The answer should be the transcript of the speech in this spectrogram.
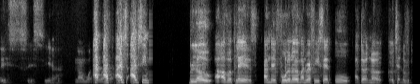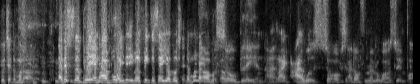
It's, it's yeah. no, I, whatsoever. I've, I've I've seen blow at other players and they've fallen over and referee said, "Oh, I don't know. Go check the go check the monitor." and this is a blatant handball. And you didn't even think to say, "Yo, go check the monitor." It was so blatant. I like I was so obviously I don't remember what I was doing, but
